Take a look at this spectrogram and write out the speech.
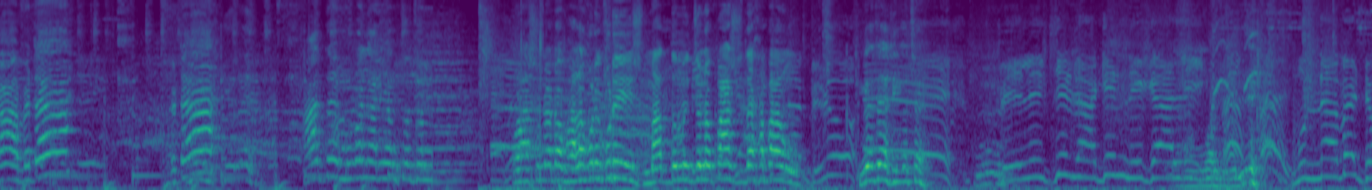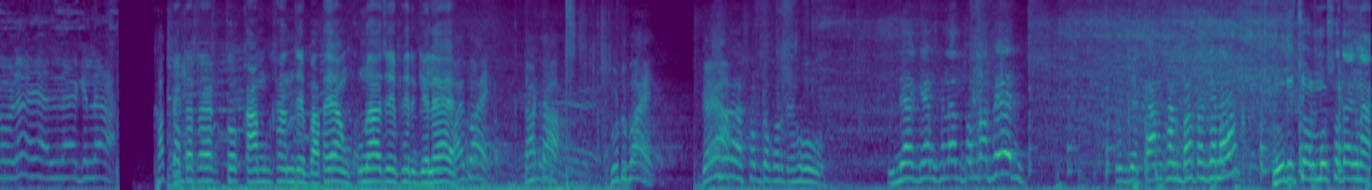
কা বেটা। বেটা। হাতে মোবাইল আনি আমি তোর জন্য। পড়াশোনাটা ভালো করে করিস মাধ্যমিক জন্য পাস দেখা পাও। ঠিক আছে ঠিক আছে। বেটাটা তো কাম খান যে বাতায় কুনা যে ফের গেলে। Bye bye tata good bye গয়া শব্দ করতে হো। ইনা গেম খেলাম তোমরা ফের। তোর যে কাম খান বাতা গেলে নদী চল মোর সাথে না।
